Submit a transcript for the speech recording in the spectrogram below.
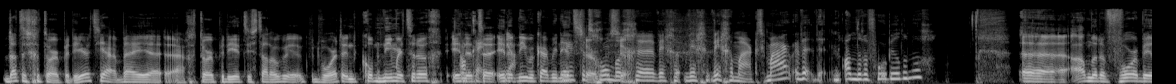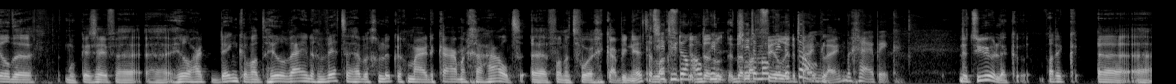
Dat is getorpedeerd, ja. Bij, uh, getorpedeerd is dat ook het woord. En het komt niet meer terug in, okay, het, uh, in ja. het nieuwe kabinet. U heeft het grondig uh, weg, weg, weggemaakt. Maar andere voorbeelden nog? Andere voorbeelden, moet ik eens even heel hard denken... want heel weinig wetten hebben gelukkig maar de Kamer gehaald van het vorige kabinet. Dat zit u dan ook in, zit hem ook veel in de, de toon, pijplijn. begrijp ik. Natuurlijk. Wat ik uh, uh,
